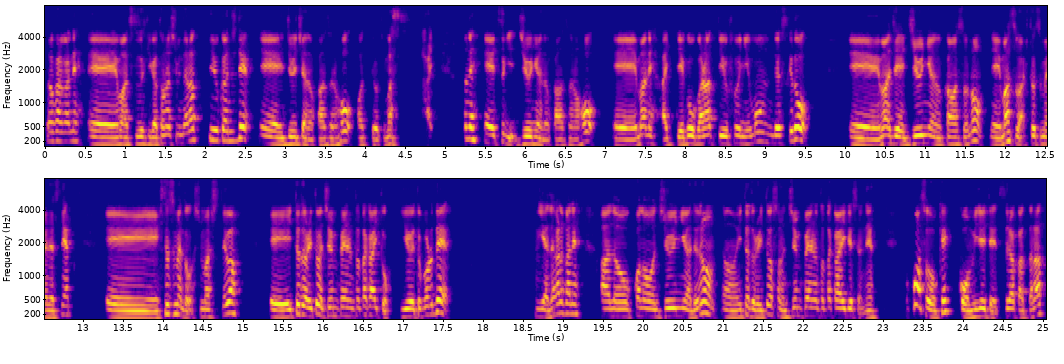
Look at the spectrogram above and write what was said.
なかなかね、えー、まあ、続きが楽しみだなっていう感じで、えー、11話の感想の方、終わっておきます。はい。ね、えー、次、12話の感想の方、えー、まあね、入っていこうかなっていうふうに思うんですけど、えー、まあ、で、12話の感想の、えー、まずは一つ目ですね。えー、一つ目としましては、えー、糸取りと順平の戦いというところで、いや、なかなかね、あの、この12話での、あの、糸取りとその順平の戦いですよね。ここはそう、結構見てて辛かったなっ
